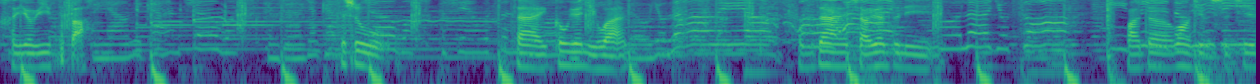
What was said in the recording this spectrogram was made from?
很有意思吧？四十五，在公园里玩，我们在小院子里玩的忘记了时间，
